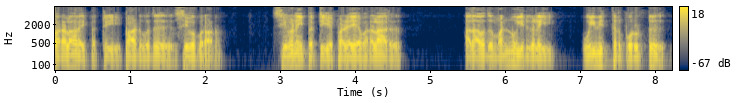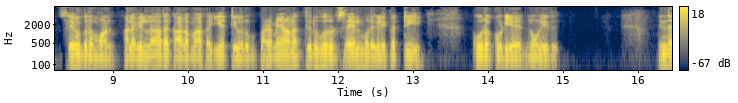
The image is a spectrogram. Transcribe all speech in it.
வரலாறை பற்றி பாடுவது சிவபுராணம். சிவனை பற்றிய பழைய வரலாறு அதாவது மண்ணுயிர்களை உய்வித்தற் பொருட்டு சிவபெருமான் அளவில்லாத காலமாக இயற்றி வரும் பழமையான திருவருட் செயல்முறைகளை பற்றி கூறக்கூடிய நூல் இது. இந்த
